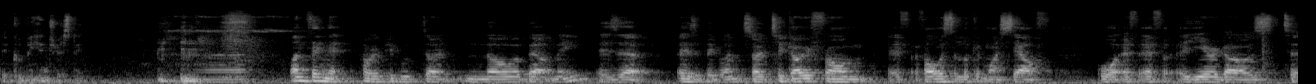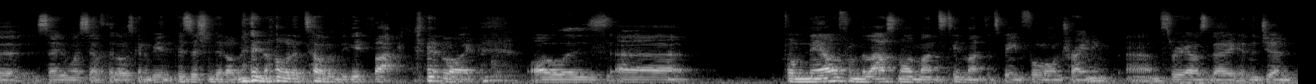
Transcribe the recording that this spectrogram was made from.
that could be interesting? Uh, one thing that probably people don't know about me is a is a big one. So to go from if, if I was to look at myself, or if, if a year ago I was to say to myself that I was going to be in the position that I'm in, I would have told him to get fucked. like I was. Uh, from now, from the last nine months, ten months, it's been full on training, um, three hours a day in the gym,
